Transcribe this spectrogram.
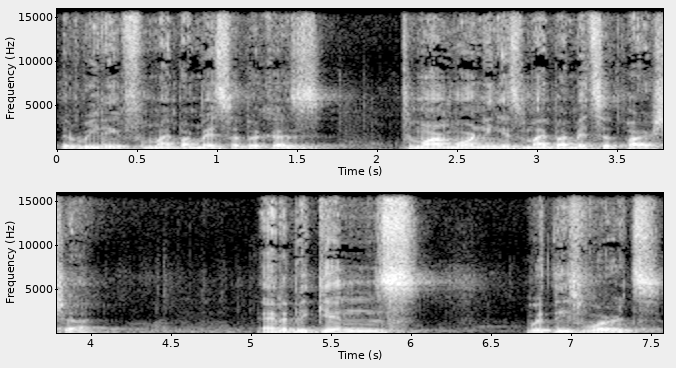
the reading from my bar mitzvah because tomorrow morning is my bar mitzvah parsha, and it begins with these words:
